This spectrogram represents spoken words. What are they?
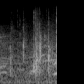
Well,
